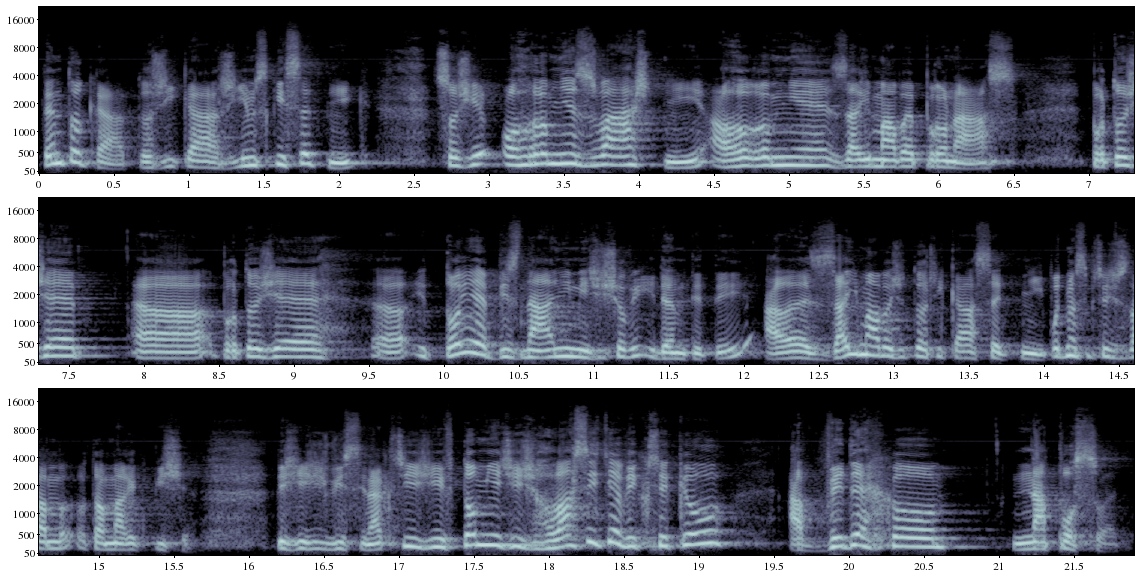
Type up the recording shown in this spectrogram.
Tentokrát to říká římský setník, což je ohromně zvláštní a ohromně zajímavé pro nás, protože, uh, protože uh, to je vyznání Ježíšovy identity, ale zajímavé, že to říká setník. Pojďme si přečíst, tam, tam Marek píše. Když Ježíš vysí na kříži, v tom Ježíš hlasitě vykřikl a vydechl naposled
